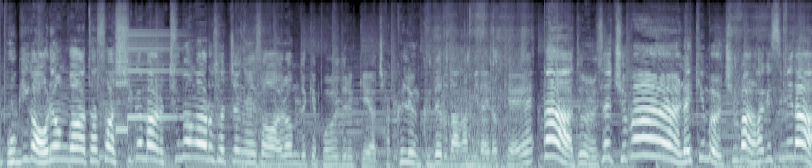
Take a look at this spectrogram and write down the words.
좀 보기가 어려운 것 같아서 시그마를 투명화로 설정해서 여러분들께 보여드릴게요. 좌클릭은 그대로 나갑니다 이렇게. 하나 둘 셋 출발! 레킹볼 출발하겠습니다.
